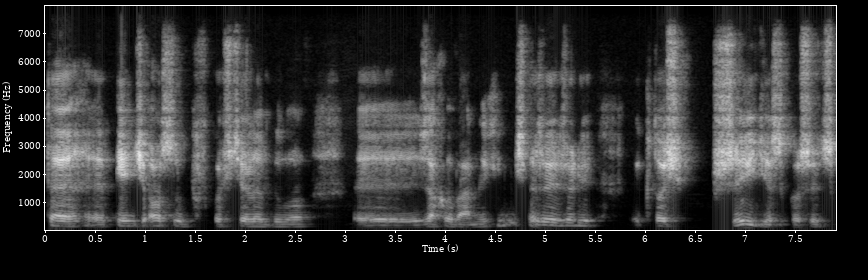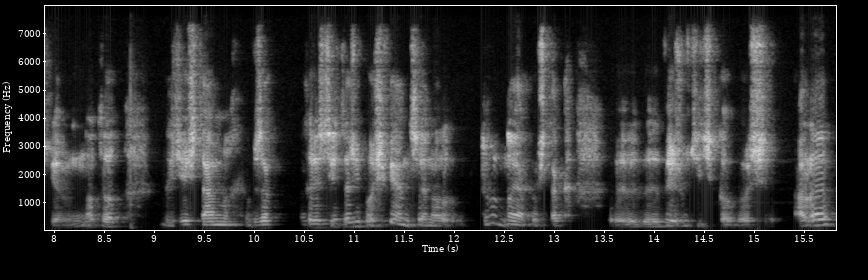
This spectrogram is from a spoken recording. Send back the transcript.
te pięć osób w kościele było zachowanych i myślę, że jeżeli ktoś przyjdzie z koszyczkiem, no to gdzieś tam w zakrystii też i poświęcę. No, trudno jakoś tak wyrzucić kogoś, ale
